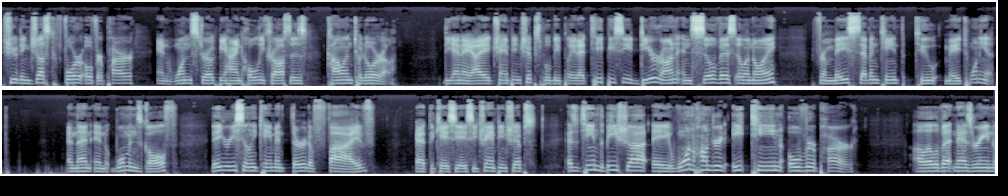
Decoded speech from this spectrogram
shooting just four over par and one stroke behind Holy Cross's Colin Todora. The NAIA Championships will be played at TPC Deer Run in Silvis, Illinois, from May 17th to May 20th. And then in women's golf, they recently came in third of five at the KCAC Championships. As a team, the Bees shot a 118 over par. Olivet Nazarene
